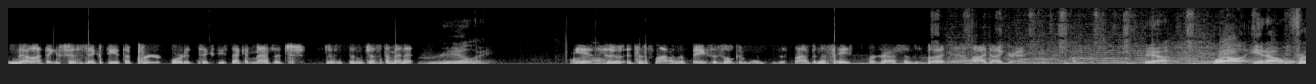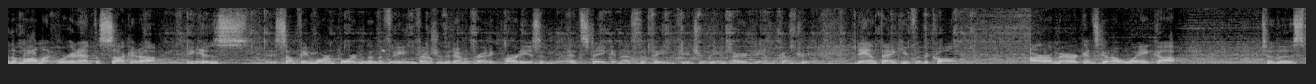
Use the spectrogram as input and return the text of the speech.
No, I think it's just sixty. It's a pre-recorded sixty-second message, just in just a minute. Really? Wow. Yeah, it's a, it's a slap wow. in the face. This whole convention is a slap in the face to progressives, but I digress. Yeah. Well, you know, for the moment, we're going to have to suck it up because something more important than the fate and future of the Democratic Party is at stake, and that's the fate and future of the entire damn country. Dan, thank you for the call. Are Americans going to wake up to this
